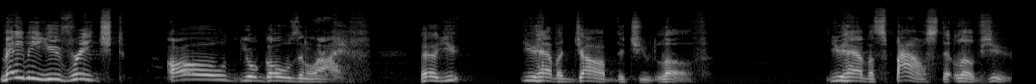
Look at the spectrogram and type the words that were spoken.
Maybe you've reached all your goals in life. Well, you, you have a job that you love, you have a spouse that loves you,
